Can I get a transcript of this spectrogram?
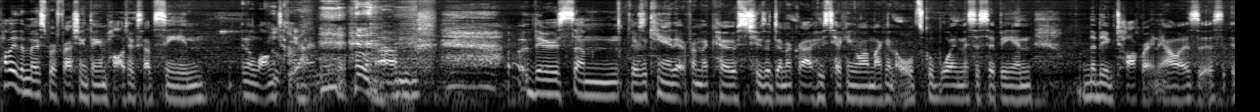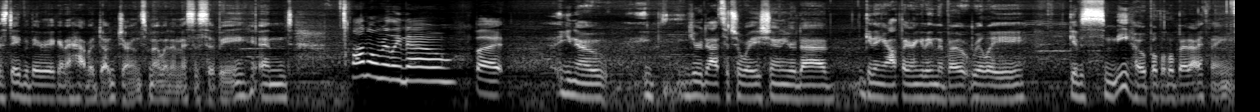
probably the most refreshing thing in politics I've seen in a long Thank time. um, there's some there's a candidate from the coast who's a Democrat who's taking on like an old school boy in Mississippi, and the big talk right now is is, is David Baria going to have a Doug Jones moment in Mississippi? And I don't really know, but you know, your dad's situation, your dad getting out there and getting the vote really gives me hope a little bit. I think.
